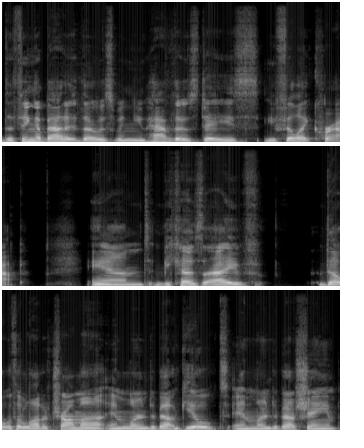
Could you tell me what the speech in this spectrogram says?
the thing about it though is when you have those days, you feel like crap. And because I've dealt with a lot of trauma and learned about guilt and learned about shame,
